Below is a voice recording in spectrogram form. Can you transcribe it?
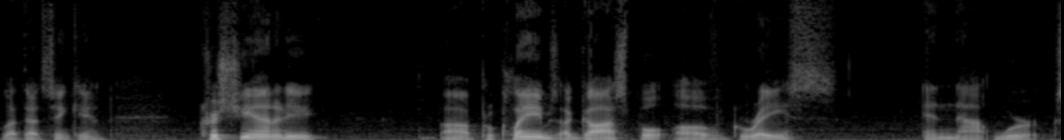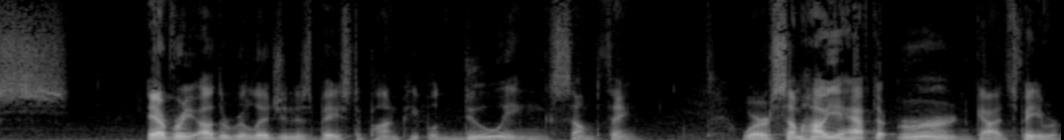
Let that sink in. Christianity uh, proclaims a gospel of grace and not works. Every other religion is based upon people doing something, where somehow you have to earn God's favor.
